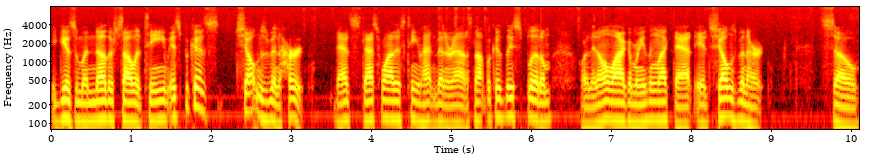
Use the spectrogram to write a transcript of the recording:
It gives them another solid team. It's because Shelton's been hurt. That's that's why this team hadn't been around. It's not because they split them or they don't like him or anything like that. It's Shelton's been hurt. So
